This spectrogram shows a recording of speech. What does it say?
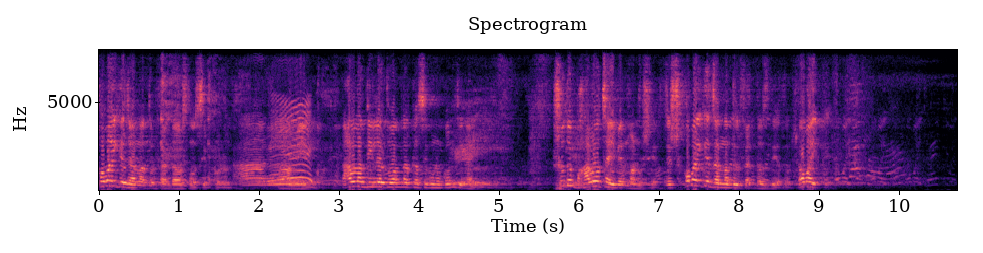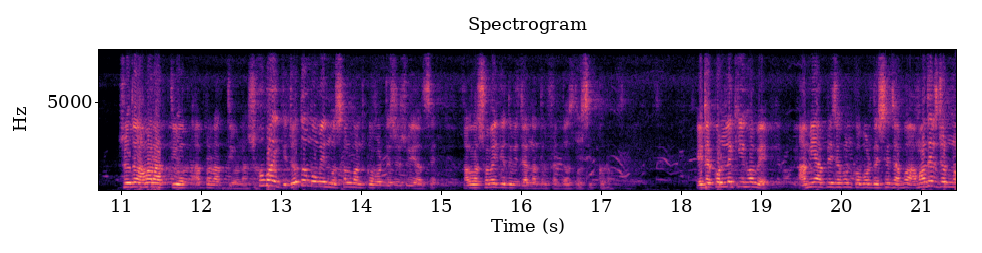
সবাইকে জান্নাতুল ফেরদাউস নসিব করুন। আমিন। আল্লাহ দিলে তো আল্লাহর কাছে কোনো কমতি নাই। শুধু ভালো চাইবেন মানুষের যে সবাইকে জান্নাতুল ফেরদাউস দিয়ে দাও সবাইকে। শুধু আমার আত্মীয়, আপনার আত্মীয় না, সবাইকে, যত মুমিন মুসলমান কবর দেশে শুয়ে আছে, আল্লাহ সবাইকে তুমি জান্নাতুল ফেরদাউস নসিব করো। এটা করলে কি হবে? আমি, আপনি যখন কবর দেশে যাব, আমাদের জন্য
